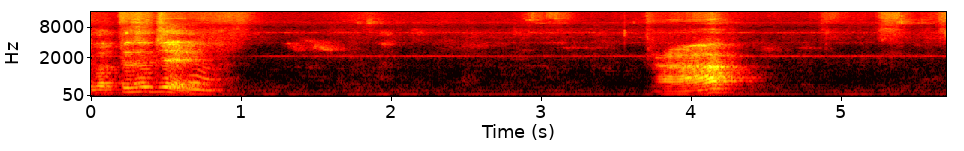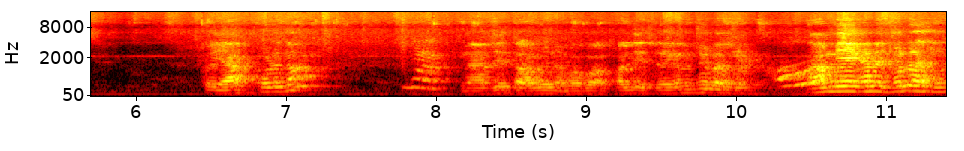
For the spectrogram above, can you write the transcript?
করতে এসেছে আপ কই আপ করে দাও? না। যেতে হবে না বাবা এসো এখানে চলে আসো আমি এখানে চলে আসো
